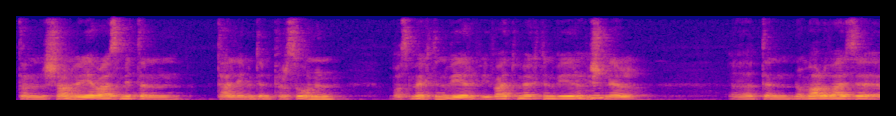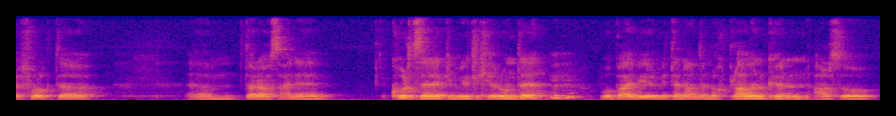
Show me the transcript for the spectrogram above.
dann schauen wir jeweils mit den teilnehmenden Personen, was möchten wir, wie weit möchten wir, mhm. wie schnell. Äh, denn normalerweise erfolgt da, ähm, daraus eine kurze, gemütliche Runde, mhm. Wobei wir miteinander noch plaudern können. Also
